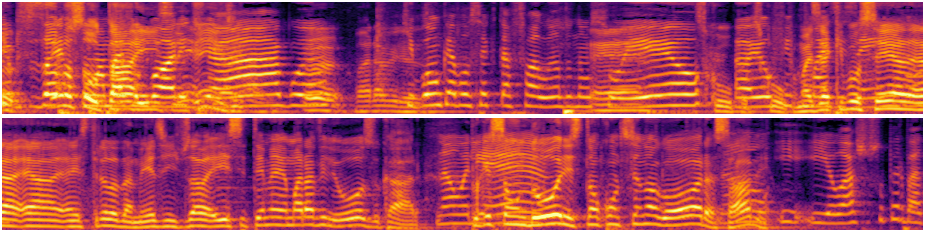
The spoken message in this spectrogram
Eu precisava Deixa soltar mais um isso, gole de água. Maravilhoso. Que bom que é você que tá falando, não sou É. eu. Desculpa, Ah, eu desculpa. Mas é que você dizendo. é a, é a- é a estrela da mesa, a gente precisava. Esse tema é maravilhoso, cara. Não, ele Porque é. são dores que estão acontecendo agora, Não, sabe? E, e eu acho super ba-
